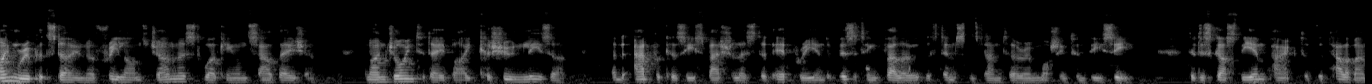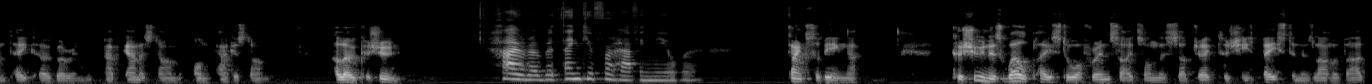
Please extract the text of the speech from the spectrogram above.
I'm Rupert Stone, a freelance journalist working on South Asia, and I'm joined today by Kashun Lisa, an advocacy specialist at IPRI and a visiting fellow at the Stimson Center in Washington, D.C., to discuss the impact of the Taliban takeover in Afghanistan on Pakistan. Hello, Kashun. Hi, Robert. Thank you for having me over. Thanks for being there. Kashun is well placed to offer insights on this subject as she's based in Islamabad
